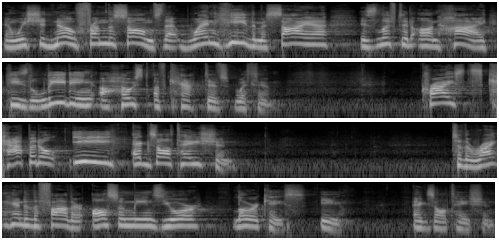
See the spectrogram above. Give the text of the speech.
And we should know from the Psalms that when he, the Messiah, is lifted on high, he's leading a host of captives with him. Christ's capital E exaltation to the right hand of the Father also means your lowercase e exaltation.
